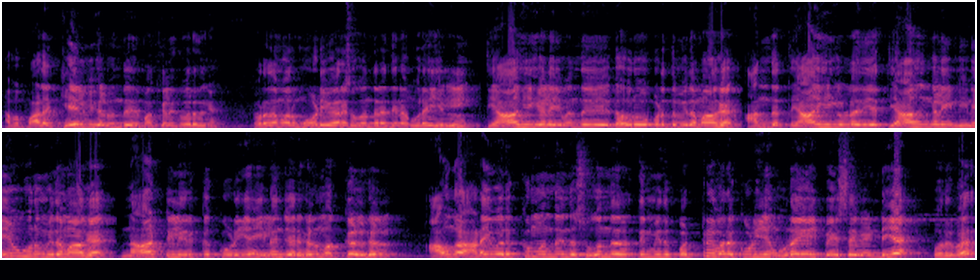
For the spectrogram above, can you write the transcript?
அப்போ பல கேள்விகள் வந்து மக்களுக்கு வருதுங்க. பிரதமர் மோடி வேற சுதந்திர தின உரையில் தியாகிகளை வந்து கௌரவப்படுத்தும் விதமாக அந்த தியாகிகளுடைய தியாகங்களை நினைவுகூறும் விதமாக நாட்டில் இருக்கக்கூடிய இளைஞர்கள் மக்கள்கள் அவங்க அனைவருக்கும் வந்து இந்த சுதந்திரத்தின் மீது பற்று வரக்கூடிய உரையை பேச வேண்டிய ஒருவர்.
